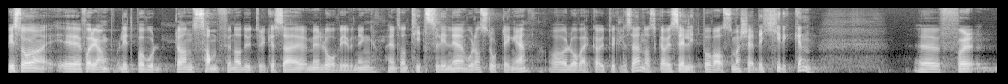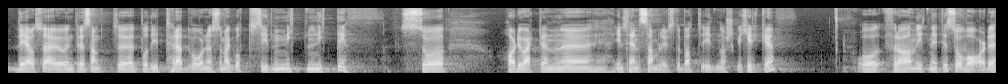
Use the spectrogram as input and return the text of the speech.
Vi så eh, forrige gang litt på hvordan samfunnet hadde utviklet seg med lovgivning, en sånn tidslinje, hvordan Stortinget og lovverket har utviklet seg. Nå skal vi se litt på hva som har skjedd i Kirken. Eh, for det også er jo interessant på de 30 årene som er gått siden 1990. Så har det jo vært en uh, intens samlivsdebatt i Den norske kirke. Og Fra 1990 så var det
